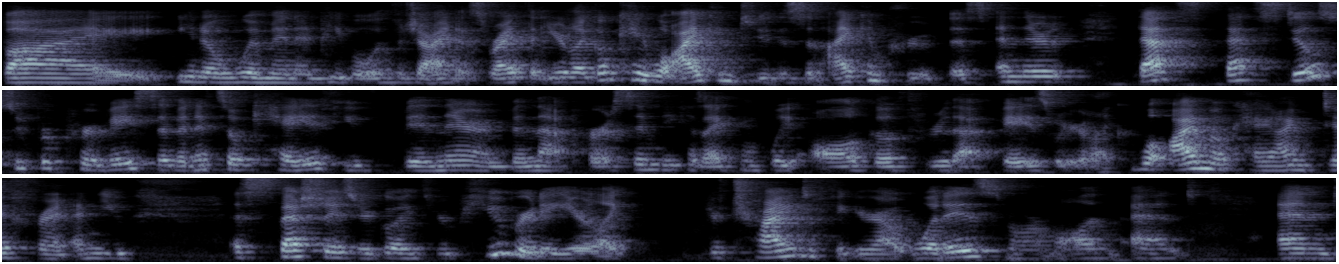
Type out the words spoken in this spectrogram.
by you know women and people with vaginas, right? That you're like, okay, well, I can do this and I can prove this, and there that's that's still super pervasive, and it's okay if you've been there and been that person because I think we all go through that phase where you're like, well, I'm okay, I'm different, and you, especially as you're going through puberty, you're like you're trying to figure out what is normal and and and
